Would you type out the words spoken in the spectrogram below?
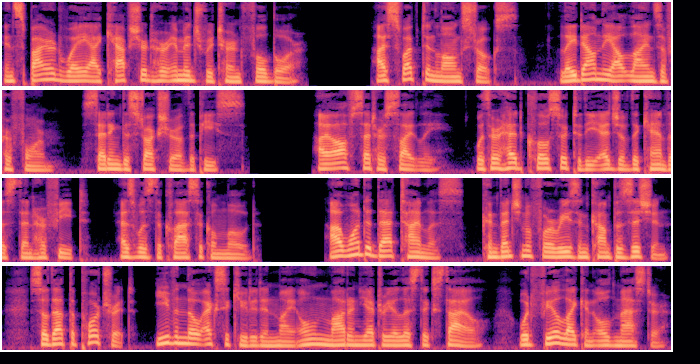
inspired way I captured her image returned full bore. I swept in long strokes, lay down the outlines of her form, setting the structure of the piece. I offset her slightly, with her head closer to the edge of the canvas than her feet, as was the classical mode. I wanted that timeless, conventional for a reason composition, so that the portrait, even though executed in my own modern yet realistic style, would feel like an old master.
